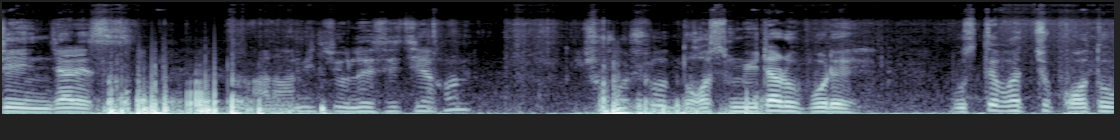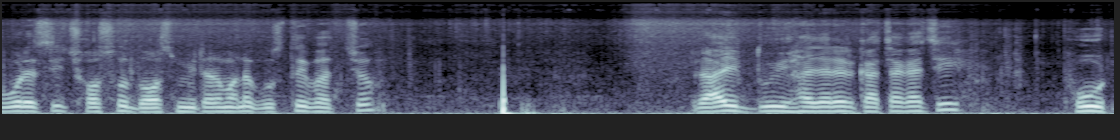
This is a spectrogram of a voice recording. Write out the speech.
ডেঞ্জারাস আর আমি চলে এসেছি এখন ছশো দশ মিটার উপরে। বুঝতে পারছ কত উপরে এসেছি? ছশো দশ মিটার মানে বুঝতে পারছ। প্রায় দুই হাজারের কাছাকাছি ফুট।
